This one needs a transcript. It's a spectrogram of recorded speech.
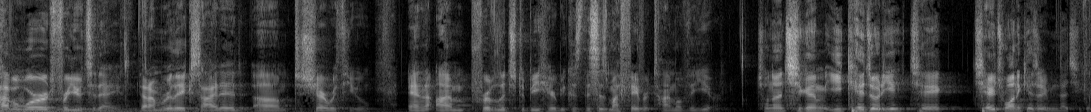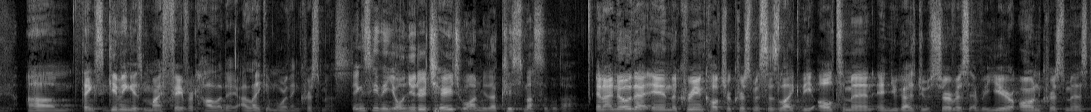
have a word for you today that I'm really excited um, to share with you. And I'm privileged to be here because this is my favorite time of the year. 저는 지금 이 계절이 제 제일 좋아하는 계절입니다, 지금. Um, Thanksgiving is my favorite holiday. I like it more than Christmas. 땡스기빙 연휴를 제일 좋아합니다. 크리스마스보다. And I know that in the Korean culture, Christmas is like the ultimate, and you guys do a service every year on Christmas.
